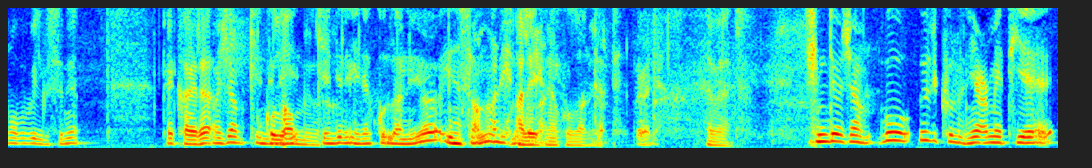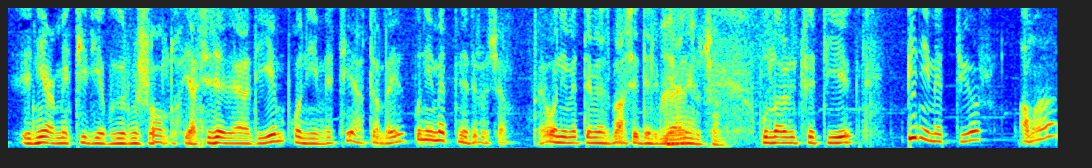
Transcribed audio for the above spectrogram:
ama bu bilgisini pek hayra Hocam kendi, kullanmıyor. kendi lehine kullanıyor. insanın aleyhine, Aleyhine kullanıyor. kullanıyor. Tabii böyle. Evet. Şimdi hocam bu üzkürü nimetiye nimeti diye buyurmuş oldu. Yani size verdiğim o nimeti hatırlayın. Bu nimet nedir hocam? E, O nimetten biraz bahsedelim. Evet yani hocam. bunlara lütfettiği bir nimet diyor ama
